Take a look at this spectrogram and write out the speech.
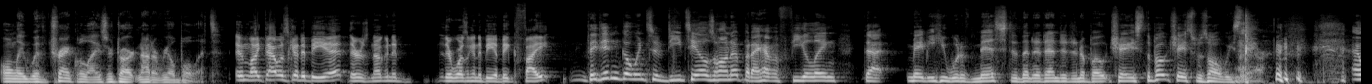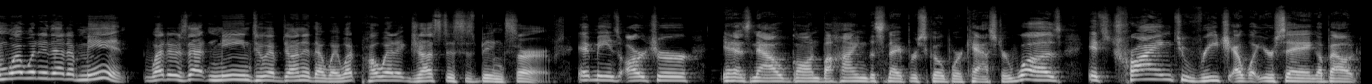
only with a tranquilizer dart, not a real bullet. And like, that was going to be it. There's no going to, there wasn't going to be a big fight. they didn't go into details on it, but I have a feeling that maybe he would have missed and then it ended in a boat chase. The boat chase was always there. And what would that have meant? What does that mean to have done it that way? What poetic justice is being served? it means Archer has now gone behind the sniper scope where Castor was. It's trying to reach at what you're saying about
